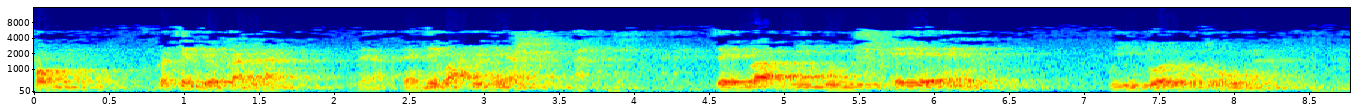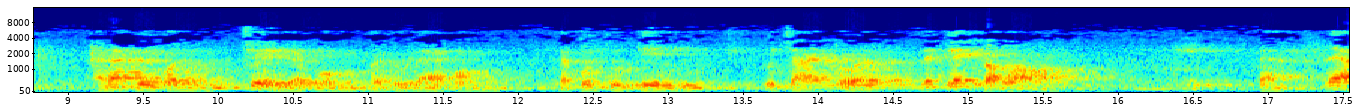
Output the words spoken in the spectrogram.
ผมก็เช่นเดียวกันนะ เนี่ยอย่างที่มาที่เนี่ยเจนว่ามีคุณเอ๋ผู้หญิงตัวสูงอันนั้นคือคนช่วยเหลือผมคอยดูแลผม และคุณสุทินผู้ชายตัวเล็กๆหล่อๆแต่เนี่ย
